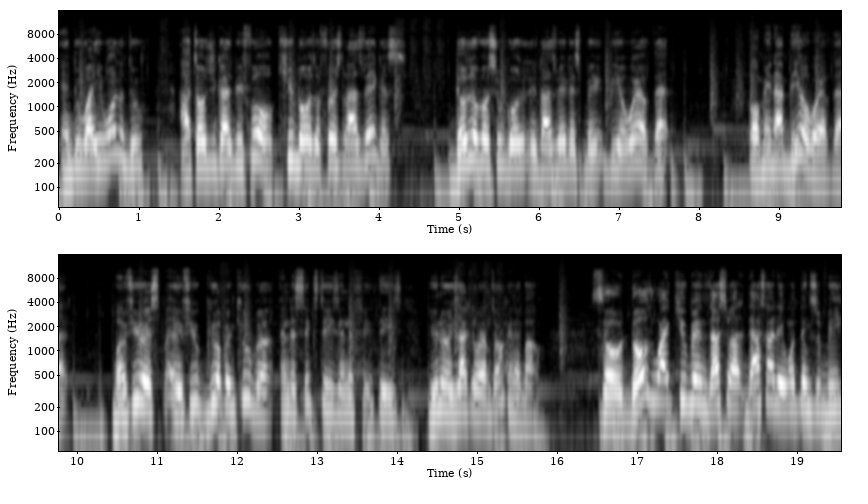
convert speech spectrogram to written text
and do what he want to do. I told you guys before, Cuba was the first Las Vegas. Those of us who go to Las Vegas may be aware of that, or may not be aware of that. But if you if you grew up in Cuba in the 60s and the 50s, you know exactly what I'm talking about. So those white Cubans, that's what that's how they want things to be.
